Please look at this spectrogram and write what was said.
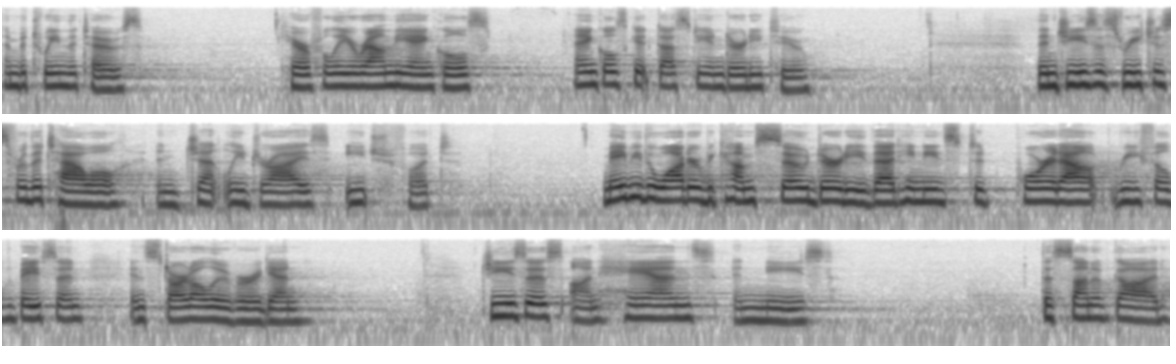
and between the toes. Carefully around the ankles. Ankles get dusty and dirty too. Then Jesus reaches for the towel and gently dries each foot. Maybe the water becomes so dirty that he needs to pour it out, refill the basin, and start all over again. Jesus on hands and knees, the Son of God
